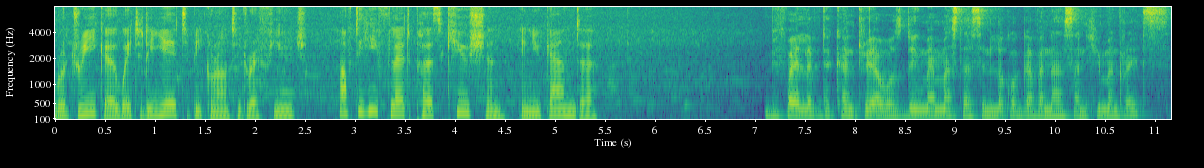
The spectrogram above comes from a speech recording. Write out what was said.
Rodrigo waited a year to be granted refuge after he fled persecution in Uganda. Before I left the country, I was doing my master's in local governance and human rights.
